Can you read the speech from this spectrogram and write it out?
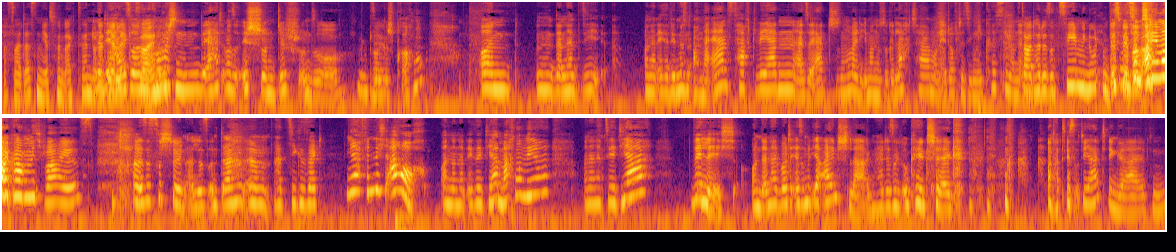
Was soll das denn jetzt für ein Akzent oder der Dialekt hat so sein? Komischen, der hat immer so ich und dich und so, okay. so gesprochen. Und dann hat sie und dann hat er gesagt, wir müssen auch mal ernsthaft werden. Also er hat, nur weil die immer nur so gelacht haben und er durfte sie nie küssen. Und dauert heute so zehn Minuten, bis, bis wir zum Thema kommen, ich weiß. Aber es ist so schön alles. Und dann ähm, hat sie gesagt, ja, finde ich auch. Und dann hat er gesagt, ja, machen wir. Und dann hat sie gesagt, ja, will ich. Und dann hat, wollte er so mit ihr einschlagen. Hat er gesagt, okay, check. und hat ihr so die Hand hingehalten.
